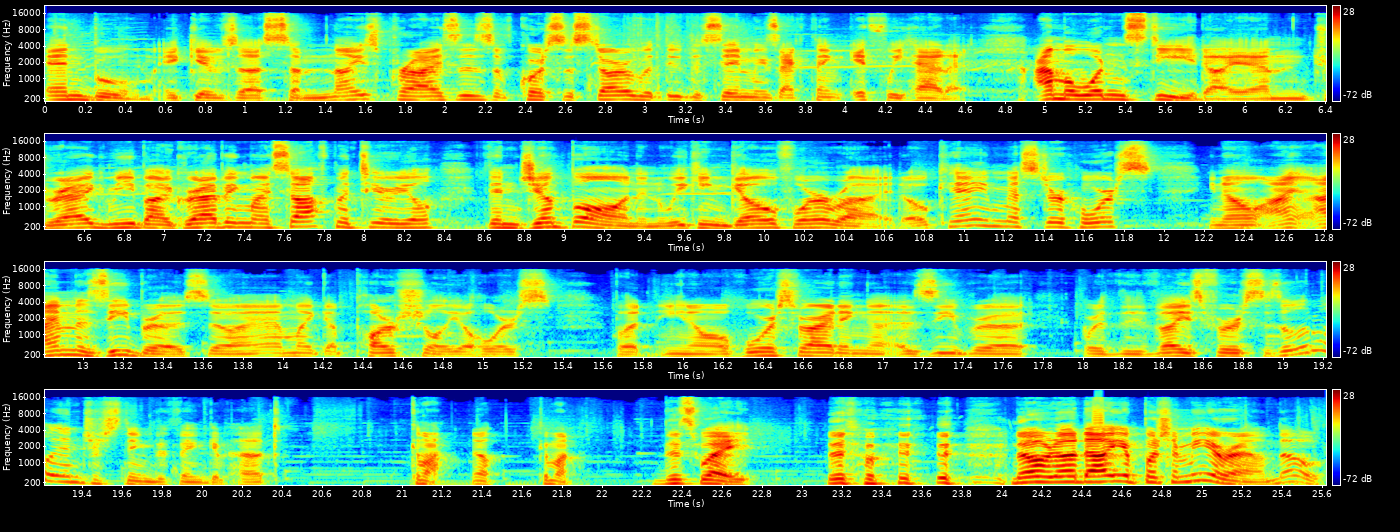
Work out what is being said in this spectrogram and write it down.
and boom, it gives us some nice prizes. Of course, the star would do the same exact thing if we had it. I'm a wooden steed, I am. Drag me by grabbing my soft material, then jump on and we can go for a ride. Okay, Mr. Horse? You know, I, I'm a zebra, so I am like a partially a horse. But, you know, a horse riding a, a zebra, or the vice versa, is a little interesting to think about. Come on, no, come on. This way. no, no, now you're pushing me around. No,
